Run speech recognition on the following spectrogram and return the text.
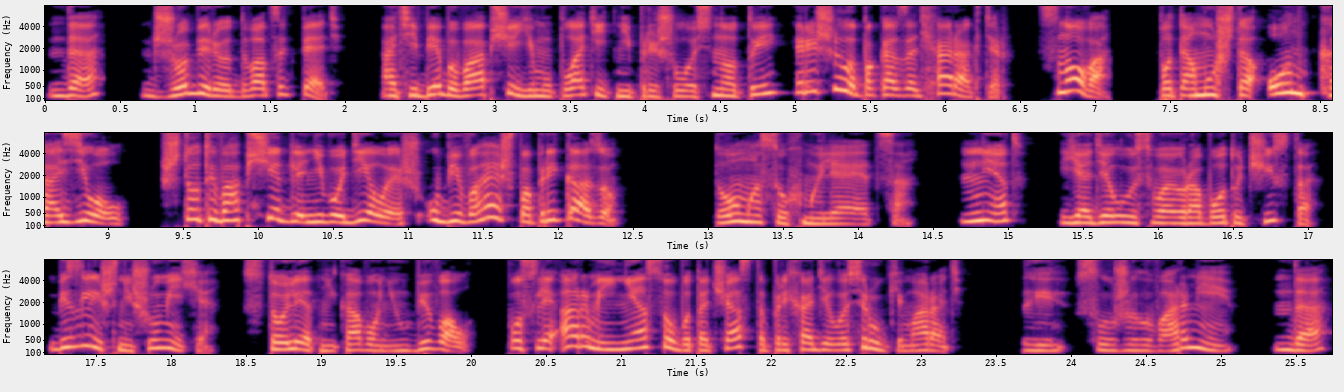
Да. Джо берет 25. А тебе бы вообще ему платить не пришлось, но ты решила показать характер. Снова. Потому что он козел. Что ты вообще для него делаешь? Убиваешь по приказу? Томас ухмыляется. Нет, я делаю свою работу чисто, без лишней шумихи. Сто лет никого не убивал. После армии не особо-то часто приходилось руки марать. Ты служил в армии? Да.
